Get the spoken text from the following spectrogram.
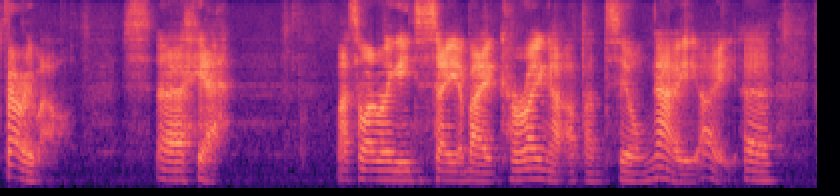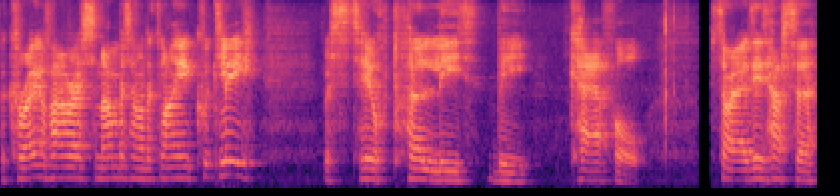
very well. Uh, yeah. That's all I really need to say about Corona up until now. Right, uh, the coronavirus numbers are declining quickly, but still, please be careful. Sorry, I did have to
